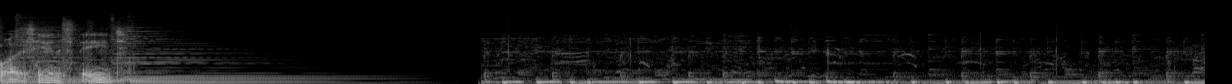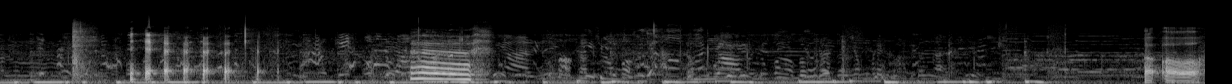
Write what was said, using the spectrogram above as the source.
Wow, it's here in the stage. Uh-oh.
